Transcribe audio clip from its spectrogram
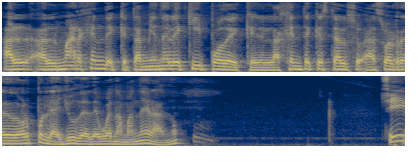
al, margen de que también el equipo, de que la gente que esté a su alrededor, pues le ayude de buena manera, ¿no? Sí,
